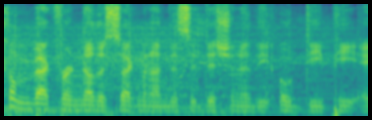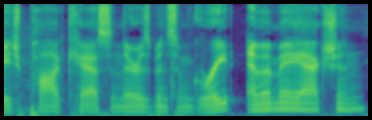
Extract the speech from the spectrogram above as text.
Coming back for another segment on this edition of the ODPH podcast, and there has been some great MMA action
